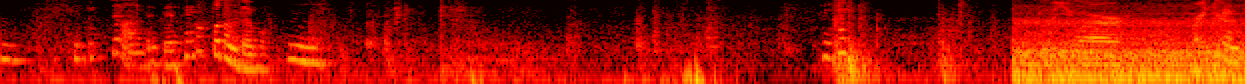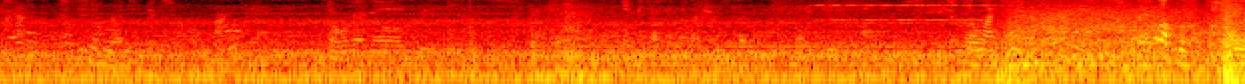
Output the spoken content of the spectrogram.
응. 좁진 않은데 내 생각보단 넓어. 음. So you are right here. You'll see the front, a big circle. So we're gonna go to the. Talking directions. 너무 아침이다. 코가 부었어. 보여?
